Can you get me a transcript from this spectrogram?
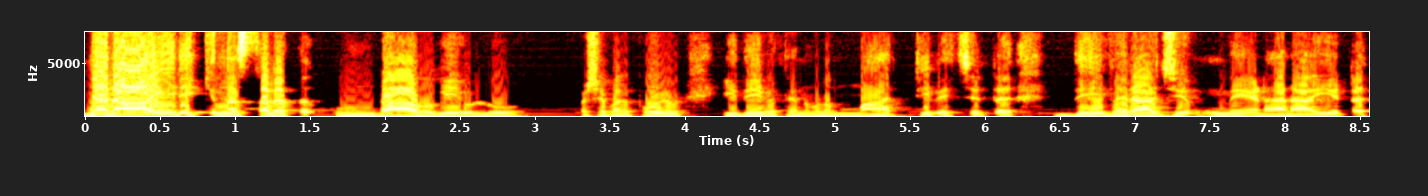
ഞാൻ ആയിരിക്കുന്ന സ്ഥലത്ത് ഉണ്ടാവുകയുള്ളൂ. പക്ഷെ പലപ്പോഴും ഈ ദൈവത്തെ നമ്മൾ മാറ്റി വെച്ചിട്ട് ദൈവരാജ്യം നേടാനായിട്ട്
